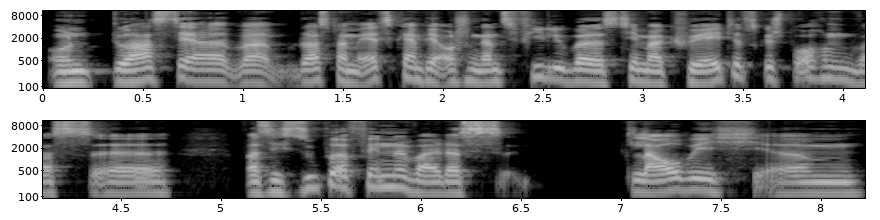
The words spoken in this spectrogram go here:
Und du hast ja, du hast beim Adscamp ja auch schon ganz viel über das Thema Creatives gesprochen, was, äh, was ich super finde, weil das, glaube ich, ähm,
